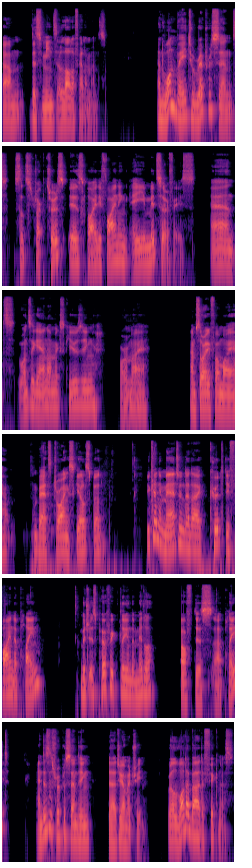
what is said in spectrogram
Um, this means a lot of elements. And one way to represent such structures is by defining a mid-surface. And once again, I'm excusing for my, I'm sorry for my bad drawing skills, but you can imagine that I could define a plane which is perfectly in the middle of this uh, plate. And this is representing the geometry. Well, what about the thickness?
